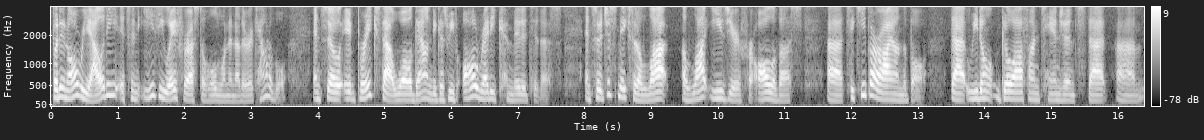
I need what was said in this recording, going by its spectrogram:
but in all reality, it's an easy way for us to hold one another accountable. And so it breaks that wall down because we've already committed to this. And so it just makes it a lot a lot easier for all of us uh, to keep our eye on the ball. That we don't go off on tangents that um,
